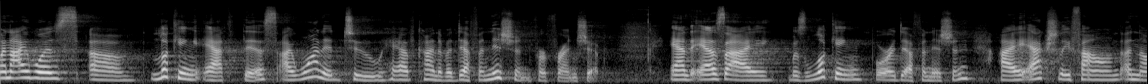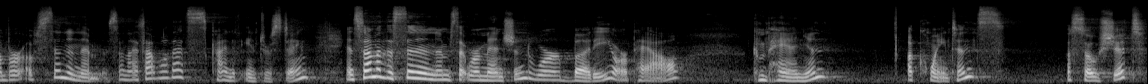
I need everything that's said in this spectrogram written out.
when I was um, looking at this, I wanted to have kind of a definition for friendship. And as I was looking for a definition, I actually found a number of synonyms. And I thought, well, that's kind of interesting. And some of the synonyms that were mentioned were buddy or pal, companion, acquaintance, associate,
